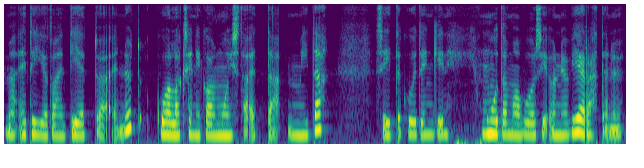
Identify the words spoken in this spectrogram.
Mä etin jotain tiettyä, en nyt kuollaksenikaan muista, että mitä. Siitä kuitenkin muutama vuosi on jo vierähtänyt.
